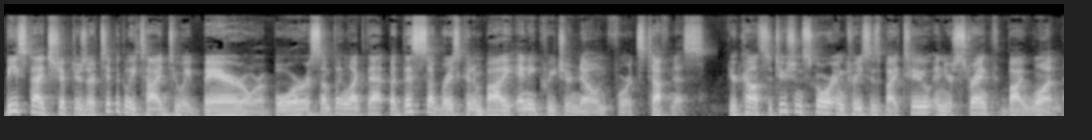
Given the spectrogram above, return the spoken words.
Beasthide shifters are typically tied to a bear or a boar or something like that, but this subrace could embody any creature known for its toughness. Your constitution score increases by 2 and your strength by 1.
